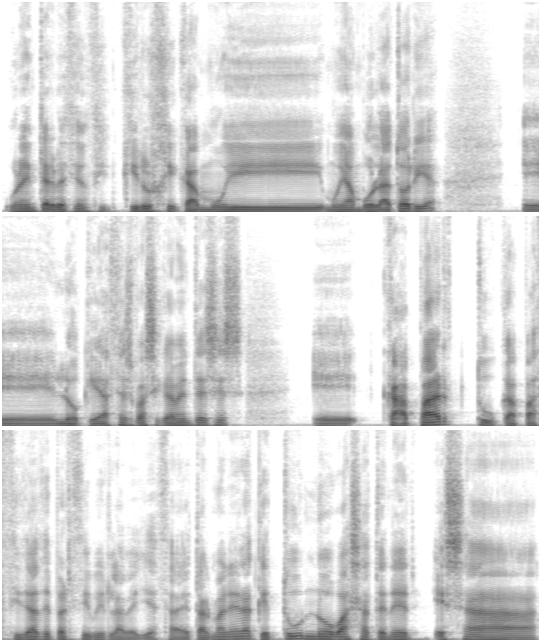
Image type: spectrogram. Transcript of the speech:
una intervención quirúrgica muy, muy ambulatoria, eh, lo que haces básicamente es, eh, capar tu capacidad de percibir la belleza, de tal manera que tú no vas a tener esa.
